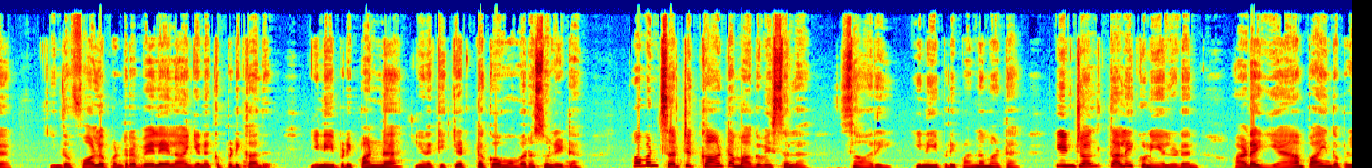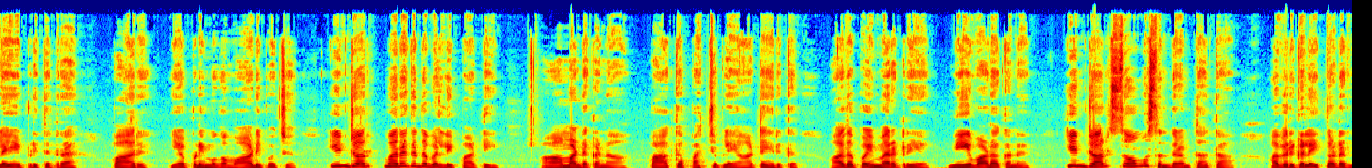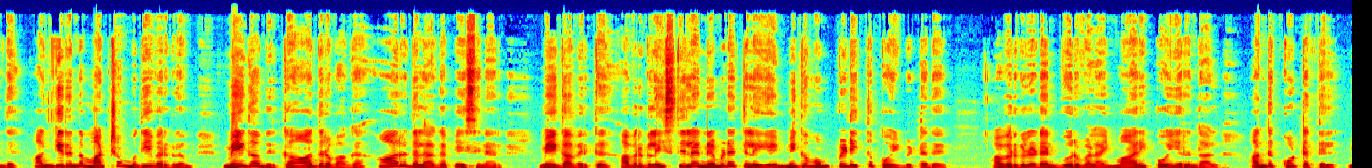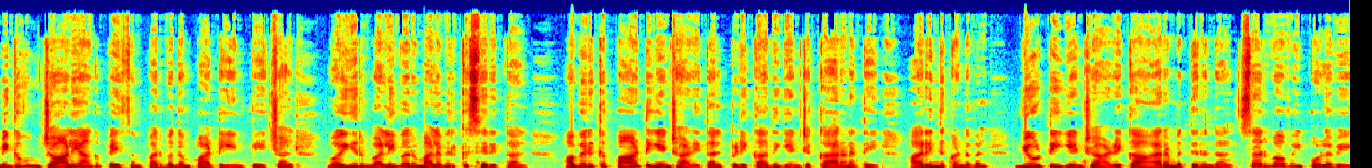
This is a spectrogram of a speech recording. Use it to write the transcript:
இந்த ஃபாலோ பண்ற வேலையெல்லாம் எனக்கு பிடிக்காது. இனி இப்படி பண்ண எனக்கு கெட்ட கோபம் வர சொல்லிட்டேன். அவன் சற்று காட்டமாகவே சொல்ல சாரி இனி இப்படி பண்ண மாட்டேன் என்றால் தலை குனியலுடன் அட ஏன்பா இந்த பிள்ளைய இப்படி திட்டுற? பாரு எப்படி முகம் வாடி போச்சு என்றார் மரகதவள்ளி பாட்டி. ஆமாண்ட கண்ணா பார்க்க பச்சை பிள்ளை ஆட்டம் இருக்கு. அதை போய் மிரட்டுறியே நீ வாடா கண்ணு என்றார் சோமசுந்தரம் தாத்தா. அவர்களை தொடர்ந்து அங்கிருந்த மற்ற முதியவர்களும் மேகாவிற்கு ஆதரவாக ஆறுதலாக பேசினர். மேகாவிற்கு அவர்களை சில நிமிடத்திலேயே மிகவும் பிடித்து போய்விட்டது. அவர்களுடன் ஒருவளாய் மாறி போயிருந்தால் அந்த கூட்டத்தில் மிகவும் ஜாலியாக பேசும் பர்வதம் பாட்டியின் பேச்சால் வயிறு வலி வரும் அளவிற்கு சிரித்தாள். அவருக்கு பாட்டி என்று அழைத்தால் பிடிக்காது என்ற காரணத்தை அறிந்து கொண்டவள் பியூட்டி என்று அழைக்க ஆரம்பித்திருந்தால் சர்வாவைப் போலவே.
